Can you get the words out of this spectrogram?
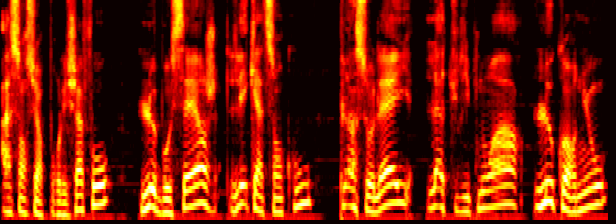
Ascenseur pour l'échafaud, Le Beau Serge, Les 400 coups, Plein Soleil, La Tulipe Noire, Le Cornio,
